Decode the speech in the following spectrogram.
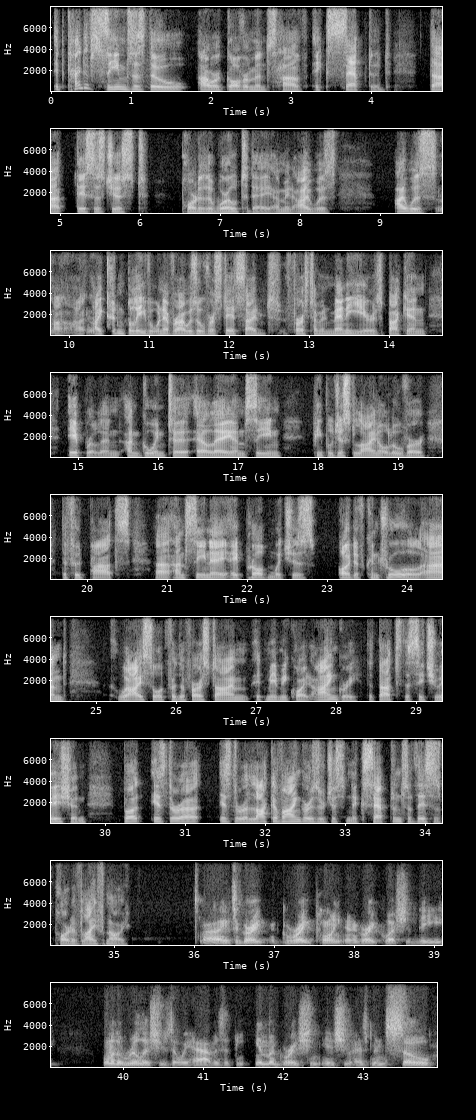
It kind of seems as though our governments have accepted that this is just part of the world today. I mean, I was, I was, I, I couldn't believe it whenever I was over stateside first time in many years back in April and and going to LA and seeing people just lying all over the footpaths uh, and seeing a, a problem which is out of control and when I saw it for the first time, it made me quite angry that that's the situation. But is there a is there a lack of anger? Is there just an acceptance of this as part of life now? I think it's a great, a great point and a great question. The one of the real issues that we have is that the immigration issue has been so,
